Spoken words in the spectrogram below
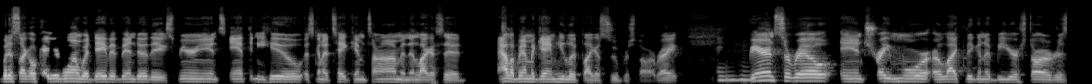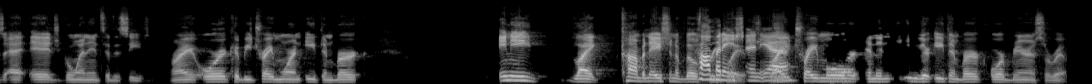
But it's like, okay, you're going with David Gbenda, the experience, Anthony Hill. It's going to take him time, and then, like I said, Alabama game, he looked like a superstar, right? Mm-hmm. Barryn Sorrell and Trey Moore are likely going to be your starters at edge going into the season, right? Or it could be Trey Moore and Ethan Burke. Any like combination of those combination, players, yeah. Right? Trey Moore and then either Ethan Burke or Barryn Sorrell.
